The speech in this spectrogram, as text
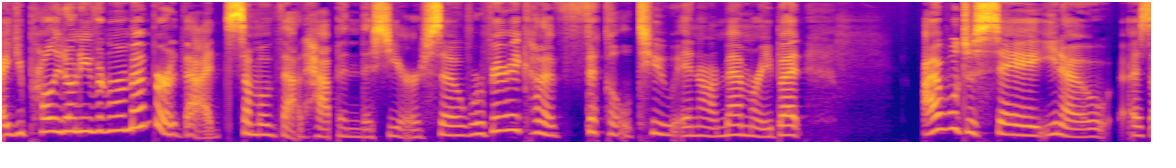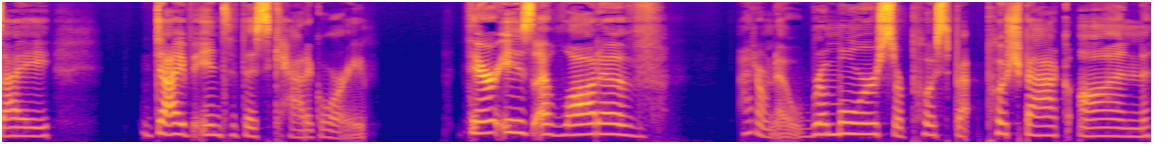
you probably don't even remember that some of that happened this year. So we're very kind of fickle too in our memory. But I will just say, you know, as I dive into this category, there is a lot of, I don't know, remorse or pushback, pushback on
